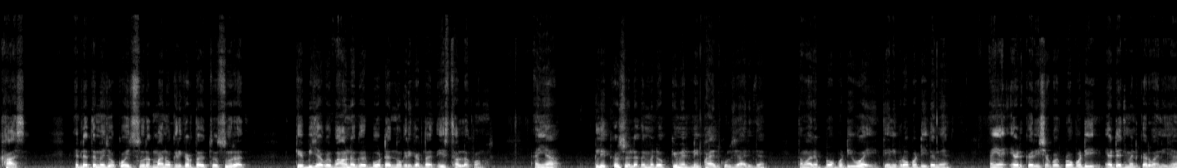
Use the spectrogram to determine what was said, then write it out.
ખાસ. એટલે તમે જો કોઈ સુરતમાં નોકરી કરતા હોય તો સુરત કે બીજા કોઈ ભાવનગર, બોટાદ નોકરી કરતા હોય એ સ્થળ લખવાનું છે. અહીંયા ક્લિક કરશો એટલે તમે ડોક્યુમેન્ટની ફાઇલ ખુલશે આ રીતે. તમારે પ્રોપર્ટી હોય તેની પ્રોપર્ટી તમે અહીંયા એડ કરી શકો. પ્રોપર્ટી એટેચમેન્ટ કરવાની છે.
